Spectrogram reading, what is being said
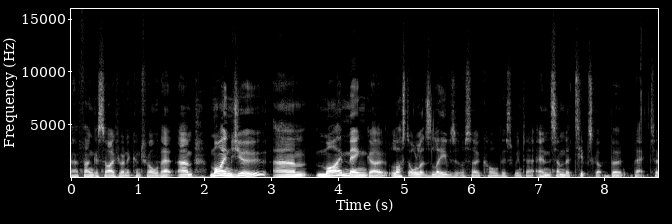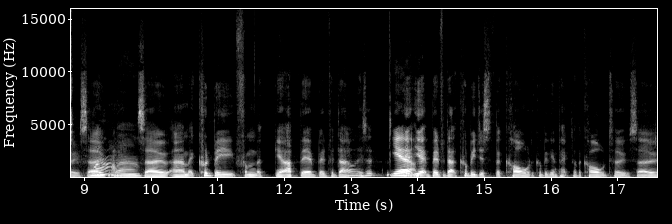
uh, fungicide if you want to control that. Um, mind you, um, my mango lost all its leaves. It was so cold this winter, and some of the tips got burnt back too. So, Wow. so um, it could be from the you know, up there, Bedfordale, is it? Yeah. yeah, Bedfordale. It could be just the cold. It could be the impact of the cold too. So,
